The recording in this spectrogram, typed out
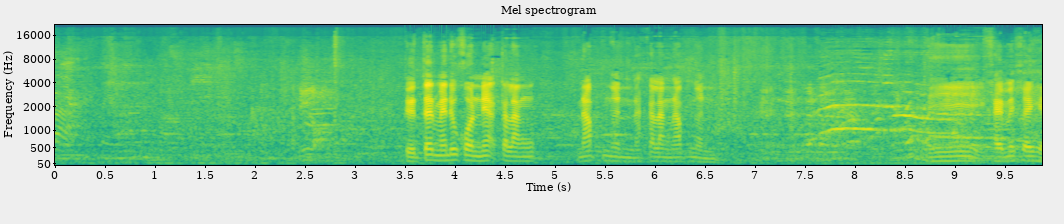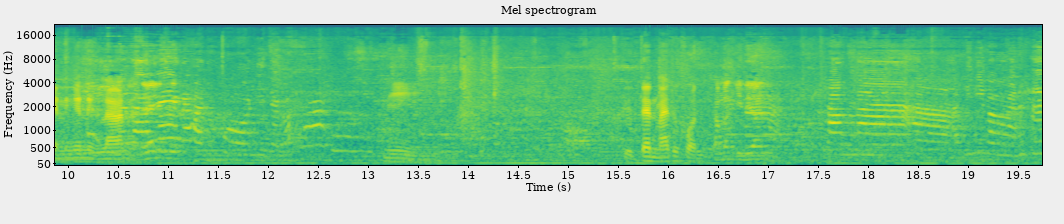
บาท อั นนี้เหรอตื่นเต้นไหมทุกคนเนี่ยกำลังนับเงินนะกำลังนับเงิน นี่ใครไม่เคยเห็นเงินหนึ่งล้านอะร้านแรกนะคะทุกคนดีใจมากๆเลยนี่ตื่นเต้นไหมทุกคน ทำมากี่เดือนทำมาอ่าที่นี่ประมาณห้า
